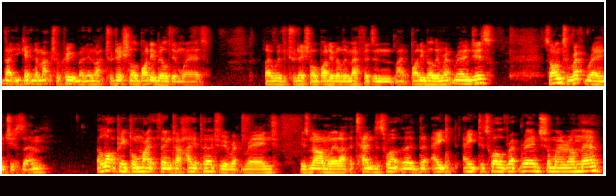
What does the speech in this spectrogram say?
that you're getting the max recruitment in like traditional bodybuilding ways, like with the traditional bodybuilding methods and like bodybuilding rep ranges. So on to rep ranges then a lot of people might think a hypertrophy rep range is normally like the 10 to 12 the, the 8 8 to 12 rep range somewhere around there.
